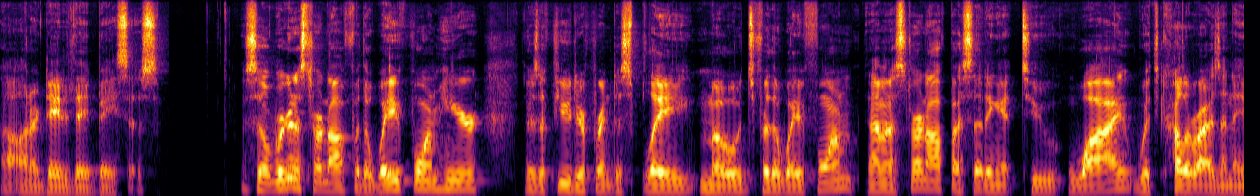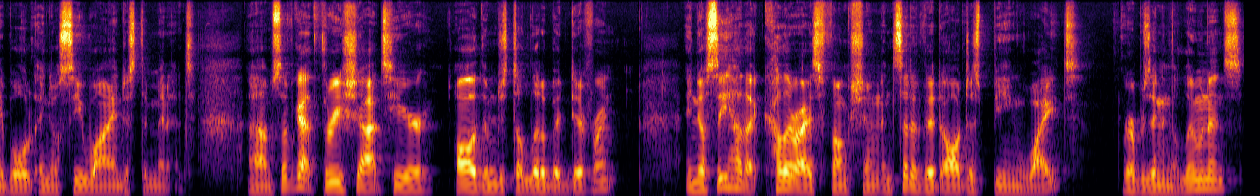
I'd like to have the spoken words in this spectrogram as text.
uh, on a day-to-day -day basis. So we're going to start off with a waveform here. There's a few different display modes for the waveform. And I'm going to start off by setting it to Y with colorize enabled, and you'll see why in just a minute. Um, so I've got three shots here, all of them just a little bit different. And you'll see how that colorize function, instead of it all just being white, representing the luminance,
